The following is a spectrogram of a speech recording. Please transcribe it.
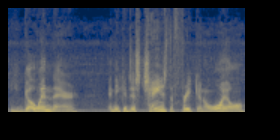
He could go in there and he could just change the freaking oil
